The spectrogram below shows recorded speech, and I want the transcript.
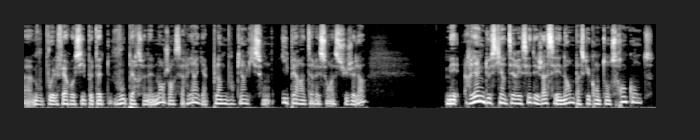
Euh, vous pouvez le faire aussi peut-être vous personnellement. J'en sais rien. Il y a plein de bouquins qui sont hyper intéressants à ce sujet-là. Mais rien que de s'y intéresser déjà, c'est énorme parce que quand on se rend compte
